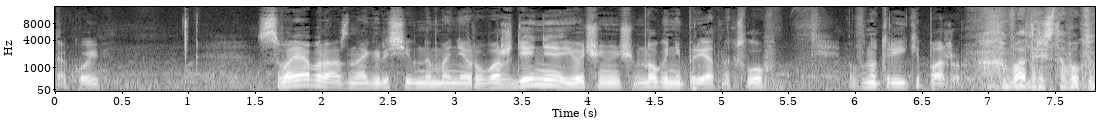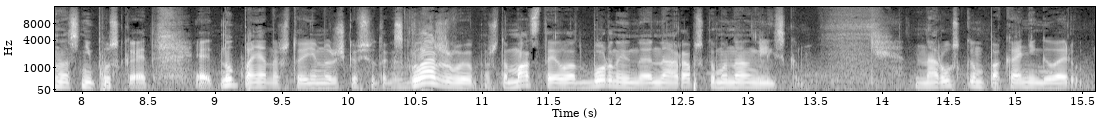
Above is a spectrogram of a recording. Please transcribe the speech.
такой своеобразную агрессивную манеру вождения и очень-очень много неприятных слов внутри экипажа в адрес того, кто нас не пускает. Э, ну, понятно, что я немножечко все так сглаживаю, потому что мат стоял отборный на арабском и на английском. На русском пока не говорю.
